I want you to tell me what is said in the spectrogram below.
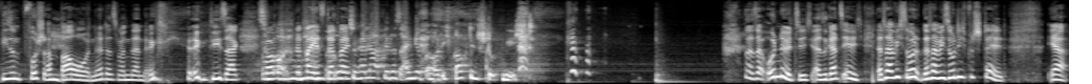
wie so ein Fusch am Bau, ne? Dass man dann irgendwie, irgendwie sagt, so, aber, oh, das war jetzt, das war, zur Hölle habt ihr das eingebaut? Ich brauche den Stuck nicht. Das ist ja unnötig. Also ganz ehrlich, das habe ich so, das habe ich so nicht bestellt. Ja,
